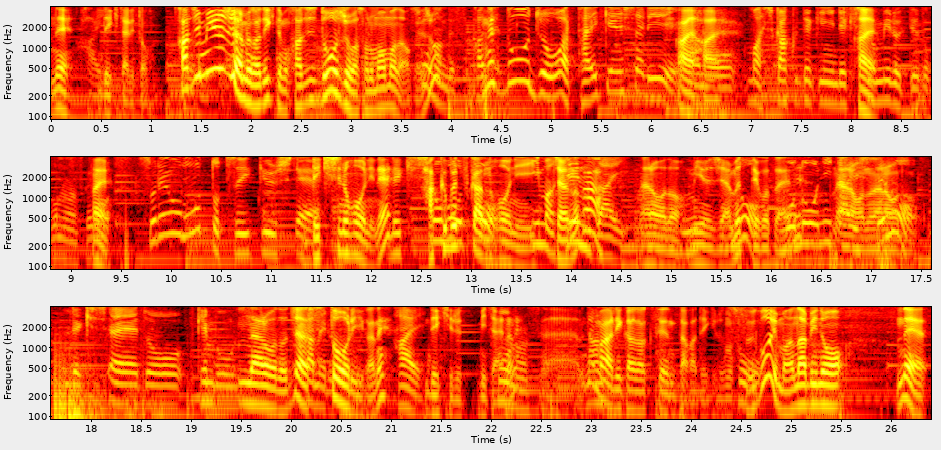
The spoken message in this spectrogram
ね、はい。できたりと。家事ミュージアムができても家事道場はそのままなわけでしょ？そうなんです。家事道場は体験したり、はいはい。あのまあ、視覚的に歴史を見るっていうところなんですけど、はい。それをもっと追求して歴史の方にね。歴史の方と博物館の方に行っちゃうのがなるほど。ミュージアムっていうことだよね。のものになるほ対してどなるほの歴史えっ、と見聞なるほど。じゃあストーリーがねはい。できるみたいなね。なまあ理化学センターができる。すごい学びのね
